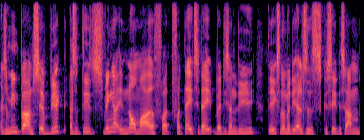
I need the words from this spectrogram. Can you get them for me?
altså mine børn ser virkelig, altså de svinger enormt meget fra, fra dag til dag, hvad de sådan lige, det er ikke sådan noget med, at de altid skal se det samme.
